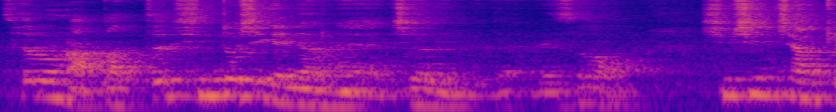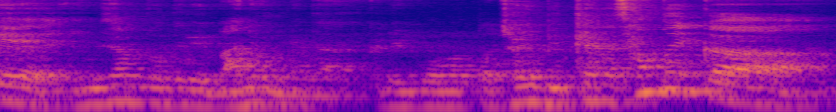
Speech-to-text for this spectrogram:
새로운 아파트 신도시 개념의 지역입니다. 그래서 심심치 않게 임산부들이 많이 옵니다. 그리고 또 저희 밑에는 산부인과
